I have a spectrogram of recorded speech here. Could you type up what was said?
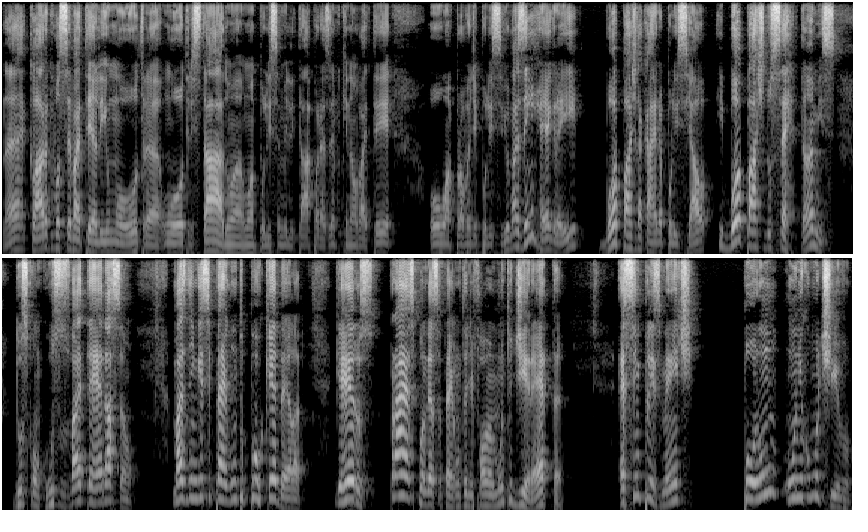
né? Claro que você vai ter ali uma ou outra, um ou outro estado, uma, uma polícia militar, por exemplo, que não vai ter, ou uma prova de polícia civil, mas em regra aí, boa parte da carreira policial e boa parte dos certames dos concursos vai ter redação mas ninguém se pergunta o porquê dela. Guerreiros, para responder essa pergunta de forma muito direta, é simplesmente por um único motivo.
